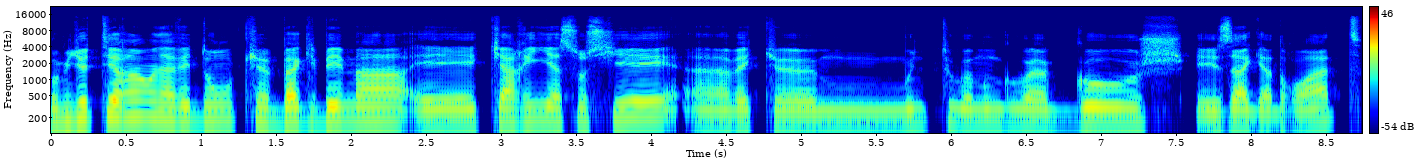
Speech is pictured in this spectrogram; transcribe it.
Au milieu de terrain, on avait donc Bagbema et Kari associés, euh, avec Muntu Amungu à gauche et Zag à droite.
